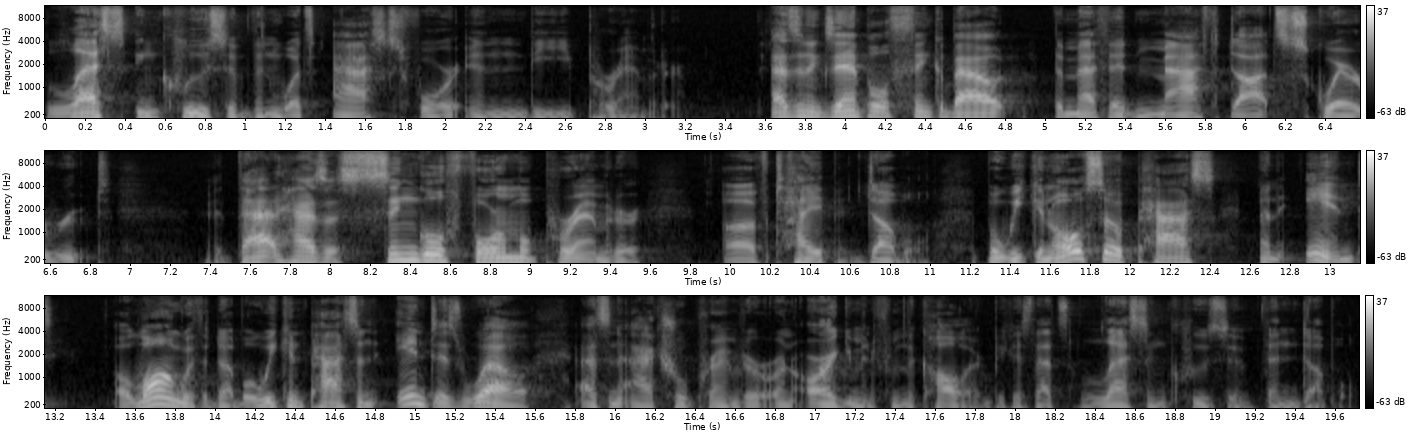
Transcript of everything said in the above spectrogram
less inclusive than what's asked for in the parameter. As an example, think about the method math.squareRoot. That has a single formal parameter of type double, but we can also pass an int along with a double. We can pass an int as well as an actual parameter or an argument from the caller because that's less inclusive than double.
